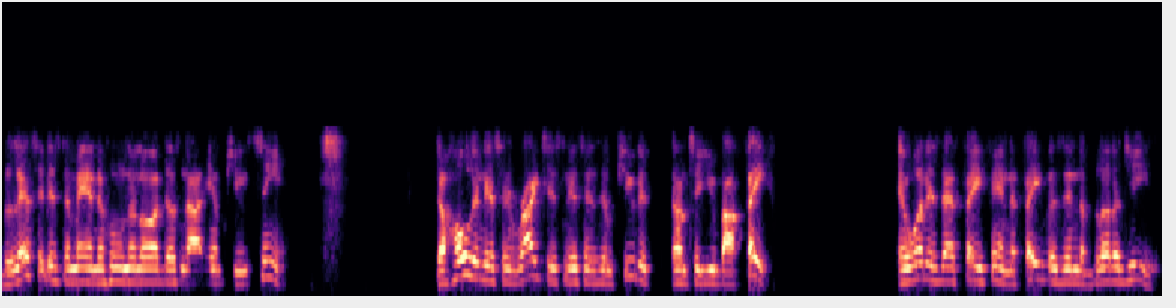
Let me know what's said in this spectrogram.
Blessed is the man to whom the Lord does not impute sin. The holiness and righteousness is imputed unto you by faith. And what is that faith in? The faith is in the blood of Jesus.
